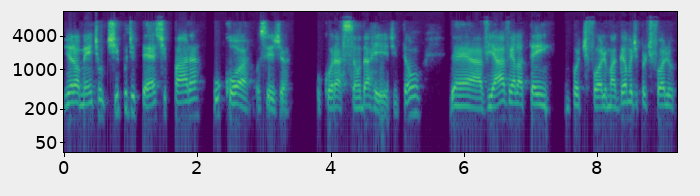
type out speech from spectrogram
geralmente, um tipo de teste para o core, ou seja, o coração da rede. Então, é, a Viave ela tem um portfólio, uma gama de portfólio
